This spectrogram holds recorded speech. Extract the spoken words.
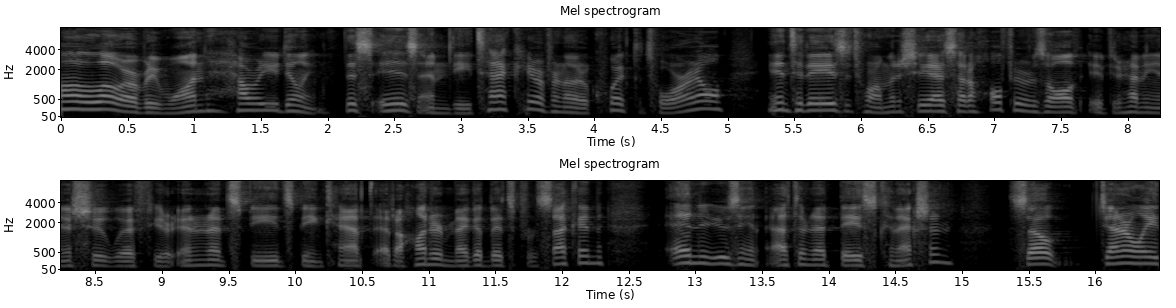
Hello everyone, how are you doing? This is MD Tech here for another quick tutorial. In today's tutorial, I'm going to show you guys how to hopefully resolve if you're having an issue with your internet speeds being capped at 100 megabits per second and you're using an Ethernet based connection. So generally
